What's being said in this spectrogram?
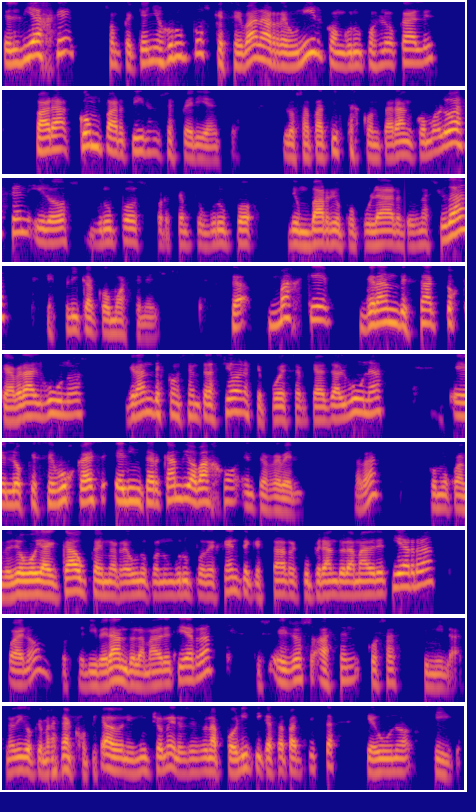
El viaje son pequeños grupos que se van a reunir con grupos locales para compartir sus experiencias. Los zapatistas contarán cómo lo hacen y los grupos, por ejemplo, un grupo de un barrio popular de una ciudad, explica cómo hacen ellos. O sea, más que grandes actos, que habrá algunos, grandes concentraciones, que puede ser que haya algunas, eh, lo que se busca es el intercambio abajo entre rebeldes, ¿verdad? Como cuando yo voy al Cauca y me reúno con un grupo de gente que está recuperando la madre tierra, bueno, pues liberando la madre tierra, pues ellos hacen cosas similares. No digo que me hayan copiado, ni mucho menos, es una política zapatista que uno sigue.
